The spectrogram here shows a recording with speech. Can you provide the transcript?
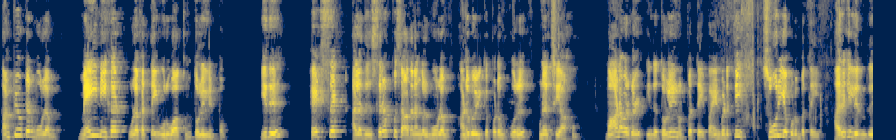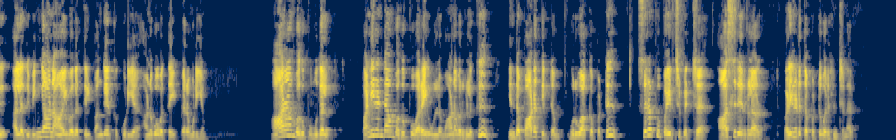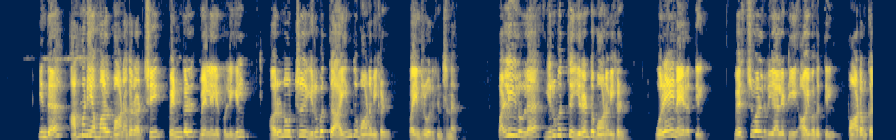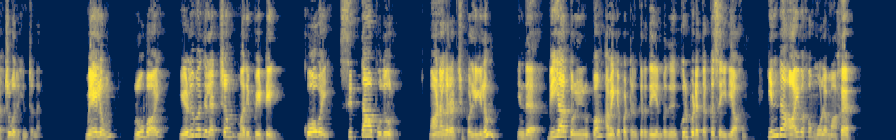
கம்ப்யூட்டர் மூலம் மெய்நிகர் உலகத்தை உருவாக்கும் தொழில்நுட்பம். இது ஹெட்செட் அல்லது சிறப்பு சாதனங்கள் மூலம் அனுபவிக்கப்படும் ஒரு உணர்ச்சியாகும். மாணவர்கள் இந்த தொழில்நுட்பத்தை பயன்படுத்தி சூரிய குடும்பத்தை அருகிலிருந்து அல்லது விஞ்ஞான ஆய்வகத்தில் பங்கேற்கக்கூடிய அனுபவத்தை பெற முடியும். ஆறாம் வகுப்பு முதல் பன்னிரெண்டாம் வகுப்பு வரை உள்ள மாணவர்களுக்கு இந்த பாடத்திட்டம் உருவாக்கப்பட்டு சிறப்பு பயிற்சி பெற்ற ஆசிரியர்களால் வழிநடத்தப்பட்டு வருகின்றனர். இந்த அம்மணி அம்மாள் மாநகராட்சி பெண்கள் மேல்நிலைப் பள்ளியில் அறுநூற்று இருபத்து ஐந்து மாணவிகள் பயின்று வருகின்றனர். பள்ளியில் உள்ள இருபத்து இரண்டு மாணவிகள் ஒரே நேரத்தில் வெர்ச்சுவல் ரியாலிட்டி ஆய்வகத்தில் பாடம் கற்று வருகின்றனர். மேலும் ரூபாய் எழுபது லட்சம் மதிப்பீட்டில் கோவை சித்தாபுதூர் மாநகராட்சி பள்ளியிலும் இந்த விஆர் தொழில்நுட்பம் அமைக்கப்பட்டிருக்கிறது என்பது குறிப்பிடத்தக்க செய்தியாகும். இந்த ஆய்வகம் மூலமாக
